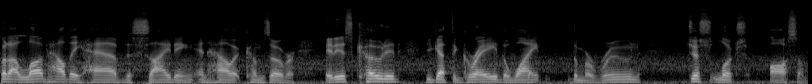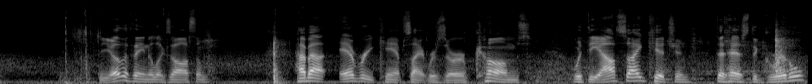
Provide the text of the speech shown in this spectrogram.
but I love how they have the siding and how it comes over. It is coated, you got the gray, the white, the maroon, just looks awesome. The other thing that looks awesome, how about every campsite reserve comes with the outside kitchen that has the griddle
